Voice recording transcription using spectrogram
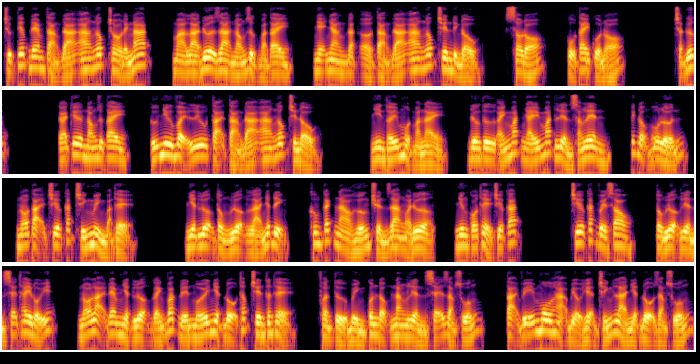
trực tiếp đem tảng đá a ngốc cho đánh nát, mà là đưa ra nóng rực bàn tay, nhẹ nhàng đặt ở tảng đá a ngốc trên đỉnh đầu, sau đó cổ tay của nó. Chặt đứt. Cái kia nóng rực tay cứ như vậy lưu tại tảng đá a ngốc trên đầu. Nhìn thấy một màn này đường từ ánh mắt nháy mắt liền sáng lên kích động hô lớn nó tại chia cắt chính mình bản thể. Nhiệt lượng tổng lượng là nhất định không cách nào hướng chuyển ra ngoài đưa nhưng có thể chia cắt. Chia cắt về sau tổng lượng liền sẽ thay đổi ít nó lại đem nhiệt lượng gánh vác đến mới nhiệt độ thấp trên thân thể phần tử bình quân động năng liền sẽ giảm xuống tại vĩ mô hạ biểu hiện chính là nhiệt độ giảm xuống.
